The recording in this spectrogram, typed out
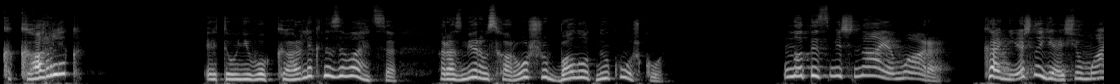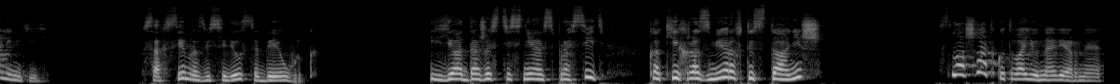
«Карлик?» «Это у него карлик называется, размером с хорошую болотную кошку». «Ну ты смешная, Мара! Конечно, я еще маленький!» Совсем развеселился Деург. «И я даже стесняюсь спросить, каких размеров ты станешь?» «С лошадку твою, наверное.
